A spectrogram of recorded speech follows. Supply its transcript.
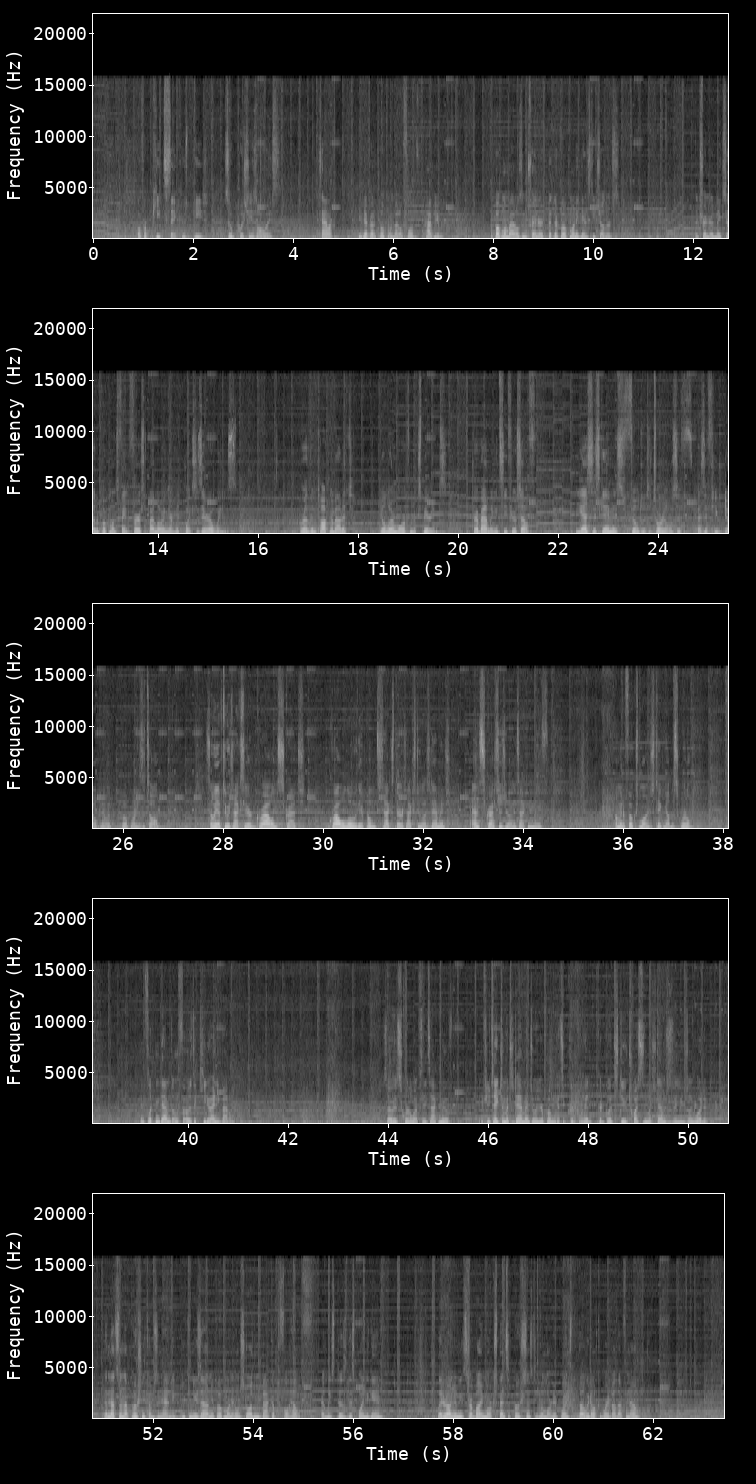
Oh, for Pete's sake, who's Pete? So pushy as always. Tama, you've never had a Pokemon battle before, have you? The Pokemon battles and trainers pit their Pokemon against each other's. The trainer makes the other Pokemons faint first by lowering their hit points to zero wins. Rather than talking about it, you'll learn more from experience. Try battling and see for yourself. Yes, this game is filled with tutorials if, as if you don't know what Pokemon is at all. So we have two attacks here, Growl and Scratch. Growl will lower the opponent's attacks, their attacks do less damage, and Scratch is your own attacking move. I'm going to focus more on just taking out the Squirtle. Inflicting damage on the foe is the key to any battle. So his Squirtle went for the attack move. If you take too much damage or your opponent gets a critical hit, critical hits do twice as much damage as they usually would. Then that's when that potion comes in handy. You can use that on your Pokemon and restore them back up to full health. At least does this point in the game. Later on you'll need to start buying more expensive potions to heal more hit points, but we don't have to worry about that for now.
